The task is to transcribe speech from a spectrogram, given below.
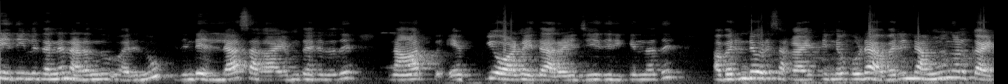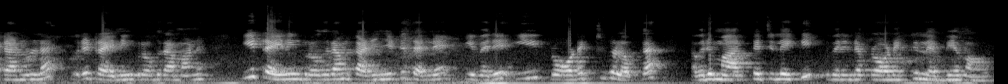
രീതിയിൽ തന്നെ നടന്നു വരുന്നു. ഇതിന്റെ എല്ലാ സഹായവും തരുന്നത് നാർപ്പ് എഫ് യു ആണ് ഇത് അറേഞ്ച് ചെയ്തിരിക്കുന്നത്. അവരിന്റെ ഒരു സഹായത്തിന്റെ കൂടെ അവരിന്റെ അംഗങ്ങൾക്കായിട്ടാണുള്ള ഒരു ട്രെയിനിങ് പ്രോഗ്രാമാണ് ഈ ട്രെയിനിങ് പ്രോഗ്രാം കഴിഞ്ഞിട്ട് തന്നെ ഇവർ ഈ പ്രോഡക്റ്റുകളൊക്കെ അവർ മാർക്കറ്റിലേക്ക് ഇവരിന്റെ പ്രോഡക്റ്റ് ലഭ്യമാവും.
